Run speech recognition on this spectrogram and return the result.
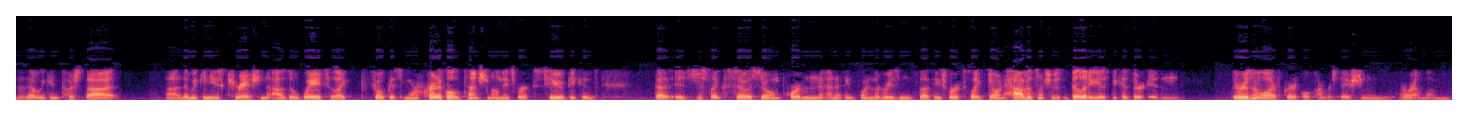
that we can push that, uh, that we can use curation as a way to like focus more critical attention on these works too, because that is just like so so important. And I think one of the reasons that these works like don't have as much visibility is because there isn't there isn't a lot of critical conversation around them.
